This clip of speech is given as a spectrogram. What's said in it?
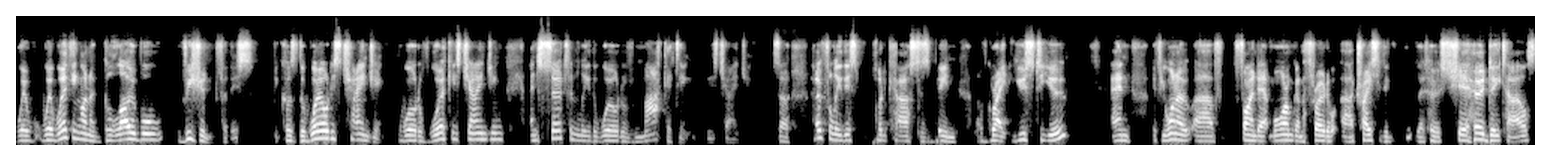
we're, we're working on a global vision for this because the world is changing. The world of work is changing, and certainly the world of marketing is changing. So, hopefully, this podcast has been of great use to you. And if you want to uh, find out more, I'm going to throw to uh, Tracy to let her share her details,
